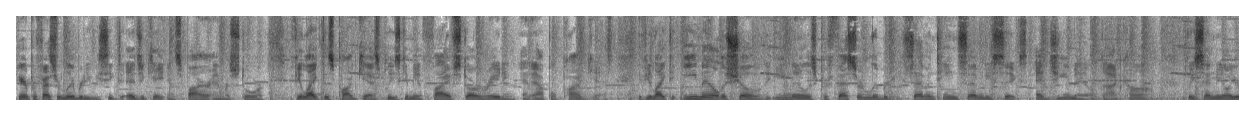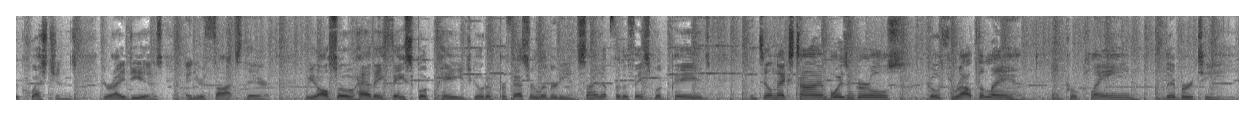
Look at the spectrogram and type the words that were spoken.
Here at Professor Liberty, we seek to educate, inspire, and restore. If you like this podcast, please give me a five star rating at Apple Podcast. If you'd like to email the show, the email is professorliberty1776 at gmail.com. Please send me all your questions, your ideas, and your thoughts there. We also have a Facebook page. Go to Professor Liberty and sign up for the Facebook page. Until next time, boys and girls, go throughout the land and proclaim liberty.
